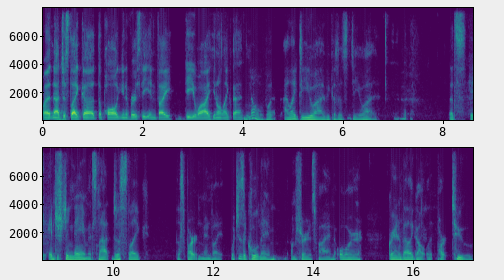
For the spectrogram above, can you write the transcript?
What, not just like uh, DePaul University invite DUI. You don't like that? No, but I like DUI because it's DUI. That's an interesting name. It's not just like the Spartan invite, which is a cool name. I'm sure it's fine. Or Grand Valley Gauntlet Part Two.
